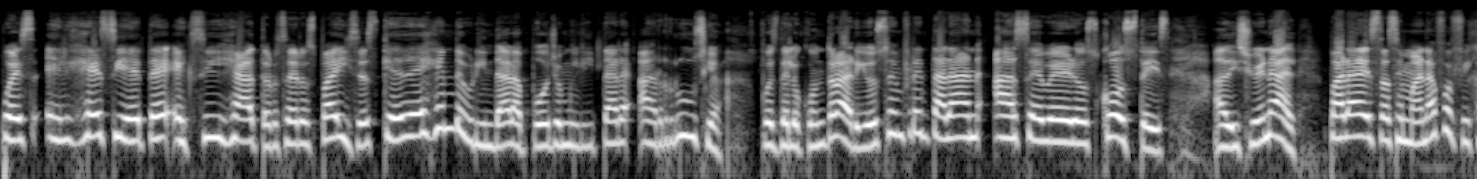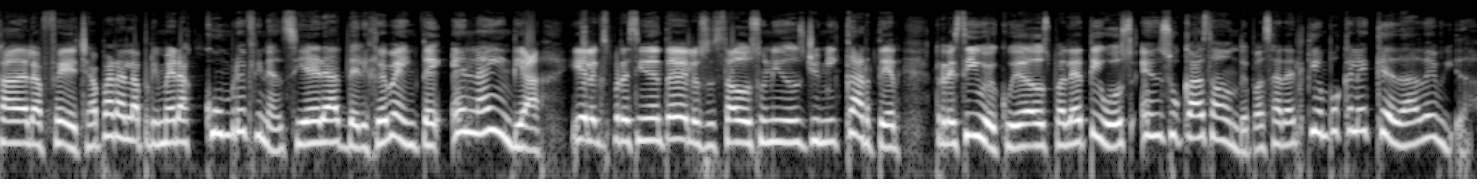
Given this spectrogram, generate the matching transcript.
Pues el G7 exige a terceros países que dejen de brindar apoyo militar a Rusia, pues de lo contrario se enfrentarán a severos costes. Adicional, para esta semana fue fijada la fecha para la primera cumbre financiera del G20 en la India y el expresidente de los Estados Unidos, Jimmy Carter, recibe cuidados paliativos en su casa donde pasará el tiempo que le queda de vida.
